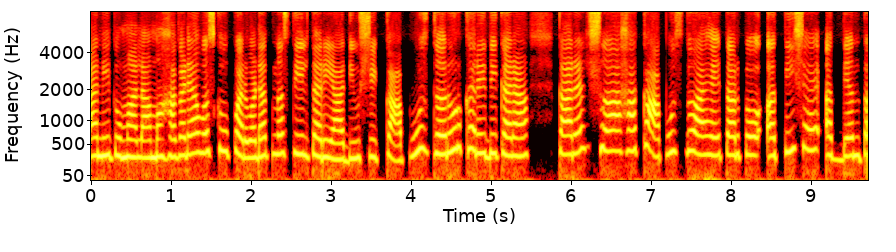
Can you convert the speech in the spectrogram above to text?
आणि तुम्हाला महागड्या वस्तू परवडत नसतील तर या दिवशी कापूस जरूर खरेदी करा. कारण श- हा कापूस जो आहे तर तो अतिशय अत्यंत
